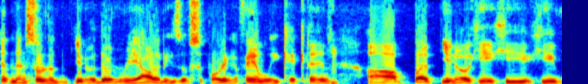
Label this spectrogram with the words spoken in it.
and then sort of you know the realities of supporting a family kicked in. Hmm. Uh, but you know he he he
